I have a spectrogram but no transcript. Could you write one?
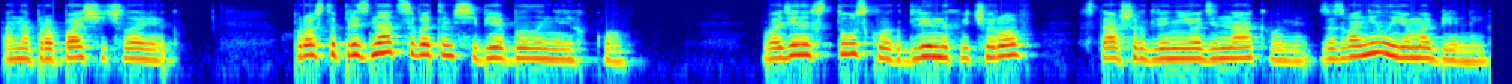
Она пропащий человек. Просто признаться в этом себе было нелегко. В один из тусклых длинных вечеров, ставших для нее одинаковыми, зазвонил ее мобильный.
